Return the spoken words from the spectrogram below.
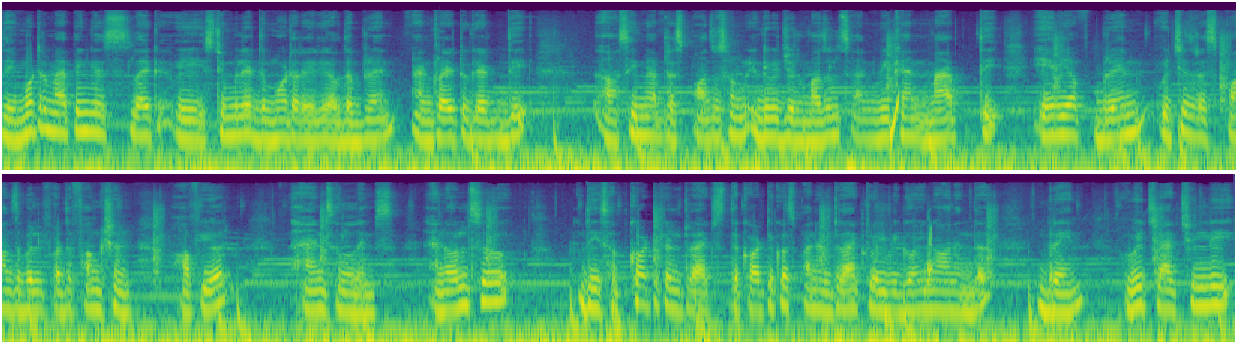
The motor mapping is like we stimulate the motor area of the brain and try to get the uh, CMAP responses from individual muscles and we can map the area of brain which is responsible for the function of your hands and limbs. And also the subcortical tracts the corticospinal tract will be going on in the brain which actually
